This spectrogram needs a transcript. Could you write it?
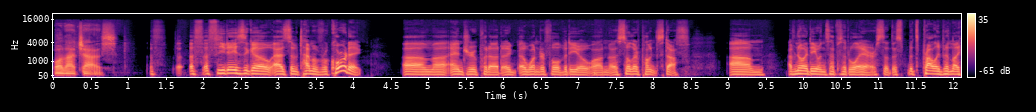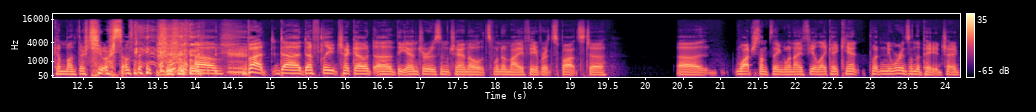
all that jazz. a, a few days ago, as of time of recording, um, uh, Andrew put out a, a wonderful video on uh, solar punk stuff. Um, I have no idea when this episode will air, so this it's probably been like a month or two or something. um, but uh, definitely check out uh, the Andrewism channel. It's one of my favorite spots to uh, watch something when I feel like I can't put any words on the page. I,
